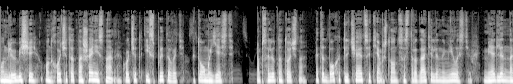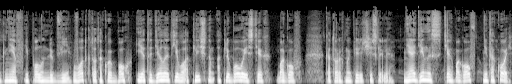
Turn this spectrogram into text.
Он любящий, он хочет отношений с нами, хочет испытывать, кто мы есть. Абсолютно точно. Этот Бог отличается тем, что Он сострадателен и милостив, медлен на гнев и полон любви. Вот кто такой Бог, и это делает Его отличным от любого из тех богов, которых мы перечислили. Ни один из тех богов не такой.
